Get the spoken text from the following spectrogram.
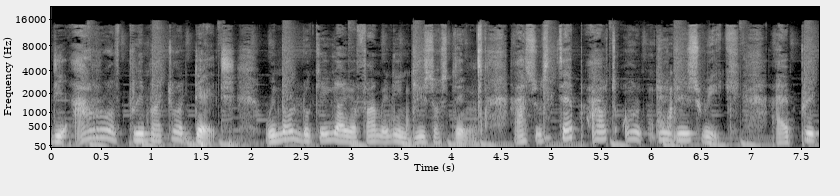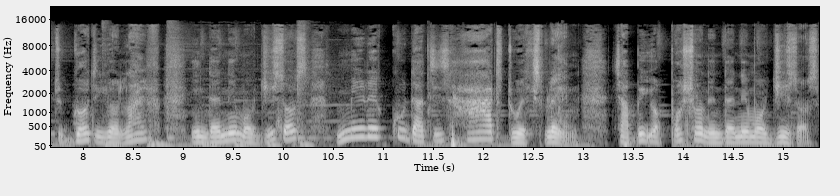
the arrow of premature death will not locate you and your family in Jesus' name. As you step out on this week, I pray to God in your life in the name of Jesus. Miracle that is hard to explain shall be your portion in the name of Jesus.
